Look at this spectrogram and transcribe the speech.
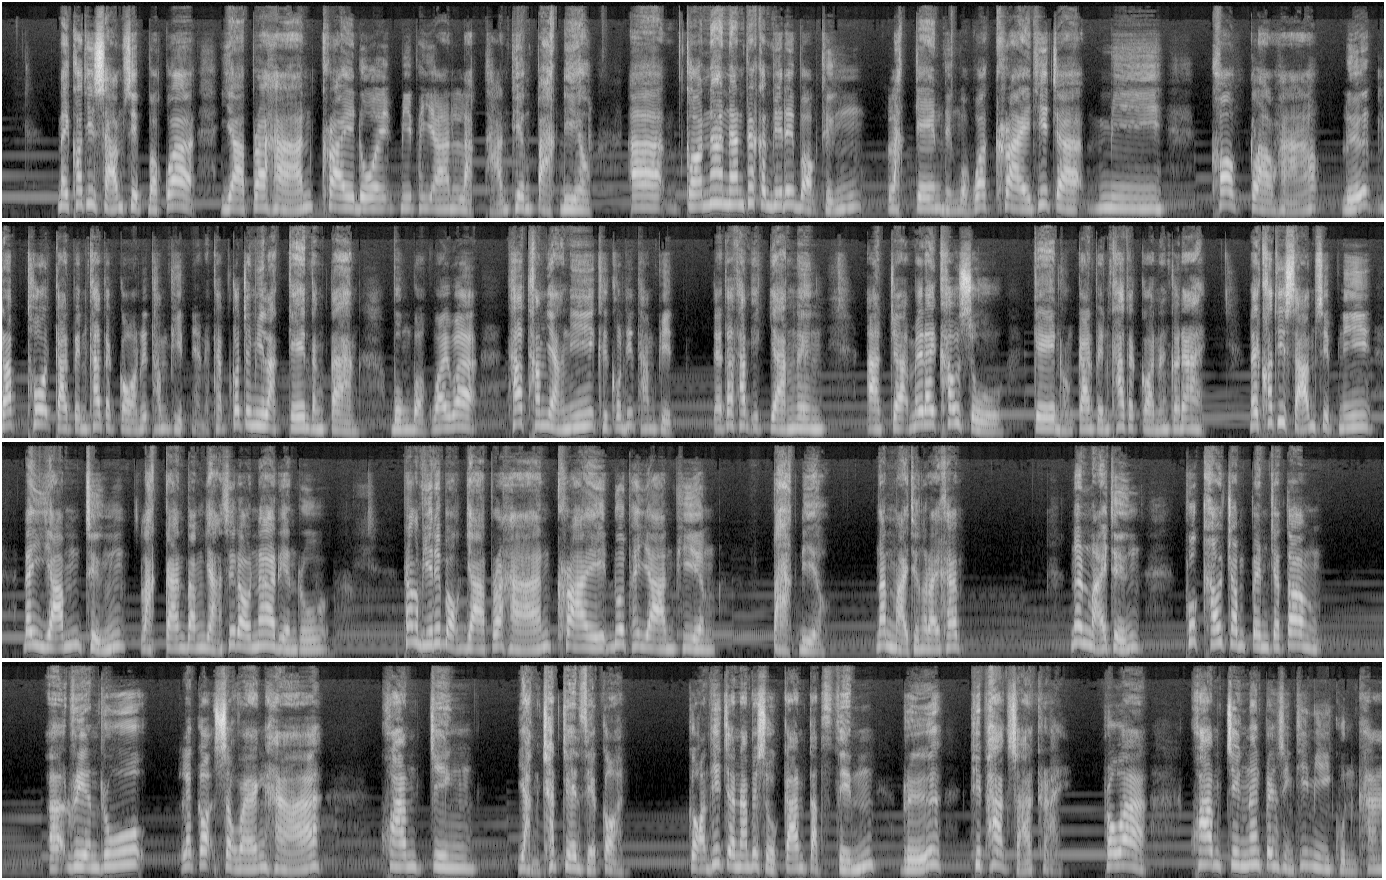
ในข้อที่ 30 บอกว่า อย่าประหารใครโดยมีพยานหลักฐานเพียงปากเดียวก่อนหน้านั้นพระคัมภีร์ได้บอกถึงหลักเกณฑ์ถึงบอกว่าใครที่จะมีข้อกล่าวหา หรือรับโทษการเป็นฆาตกรหรือทำผิดเนี่ยนะครับก็จะมีหลักเกณฑ์ต่างๆ บ่งบอกไว้ว่า ถ้าทำอย่างนี้คือคนที่ทำผิด แต่ถ้าทำอีกอย่างหนึ่งอาจจะไม่ได้เข้าสู่เกณฑ์ของการเป็นฆาตกรนั้นก็ได้ ในข้อที่ 30 นี้ได้ย้ำถึงหลักการบางอย่างที่เราน่าเรียนรู้ พระคัมภีร์ได้บอกอย่าประหารใครด้วยพยานเพียงปากเดียว นั่นหมายถึงอะไรครับ นั่นหมายถึงพวกเขาจำเป็นจะต้องเอเรียนรู้และก็แสวงหาความจริงอย่างชัดเจนเสียก่อน ก่อนที่จะนำไปสู่การตัดสิน หรือพิพากษาใคร เพราะว่าความจริงนั้นเป็นสิ่งที่มีคุณค่า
